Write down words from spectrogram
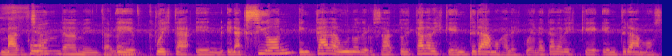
marcha Fundamental. la eh, ética. puesta en, en acción en cada uno de los actos, cada vez que entramos a la escuela, cada vez que entramos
